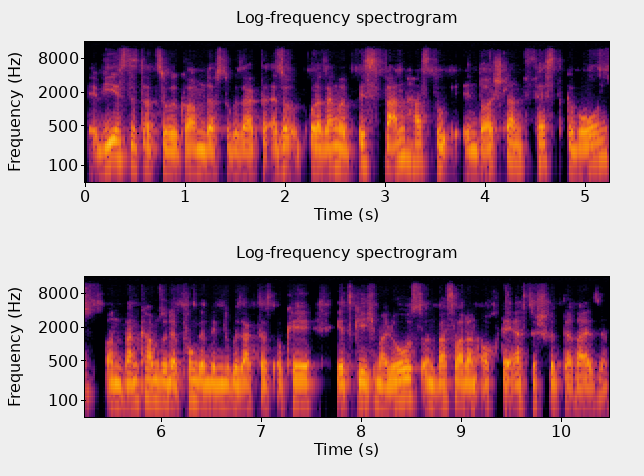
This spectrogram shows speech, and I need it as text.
wie ist es dazu gekommen, dass du gesagt hast, also, oder sagen wir, bis wann hast du in Deutschland fest gewohnt und wann kam so der Punkt, an dem du gesagt hast, okay, jetzt gehe ich mal los und was war dann auch der erste Schritt der Reise?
